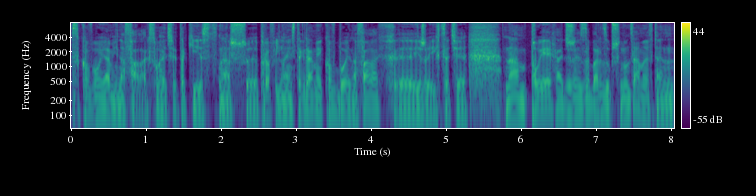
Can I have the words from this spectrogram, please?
z kowbojami na falach. Słuchajcie, taki jest nasz e, profil na Instagramie, kowboje na falach. E, jeżeli chcecie nam pojechać, że za bardzo przynudzamy w ten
